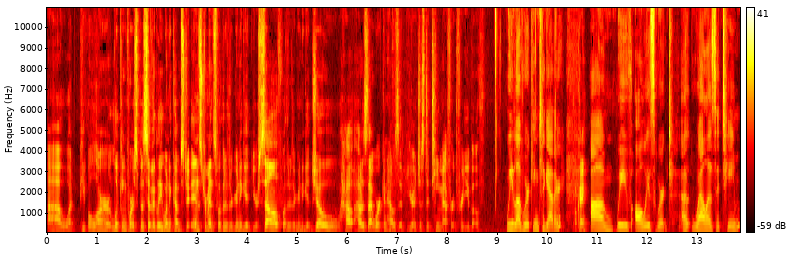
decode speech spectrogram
uh, what people are looking for specifically when it comes to instruments, whether they're going to get yourself, whether they're going to get Joe? How, how does that work, and how is it you're just a team effort for you both? We love working together. Okay. Um, we've always worked uh, well as a team.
